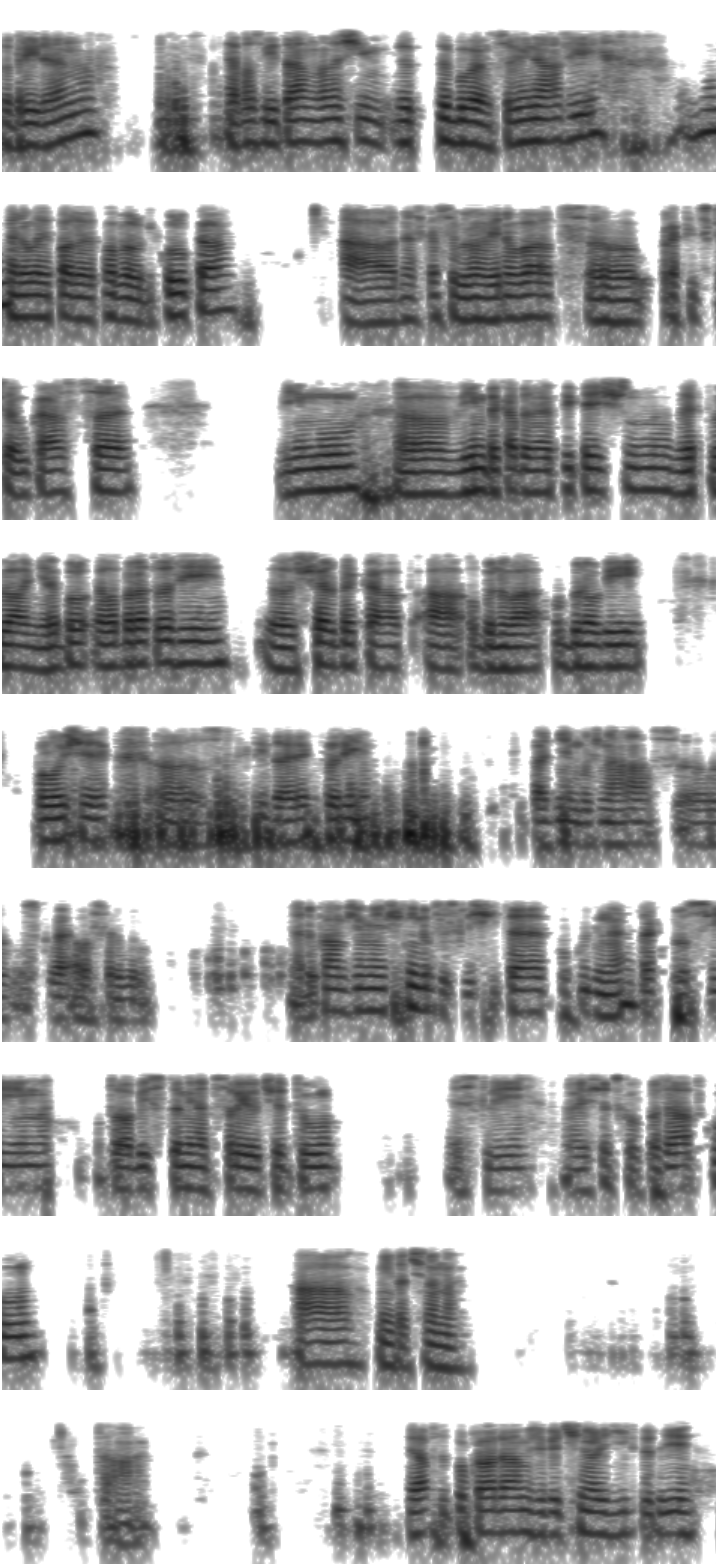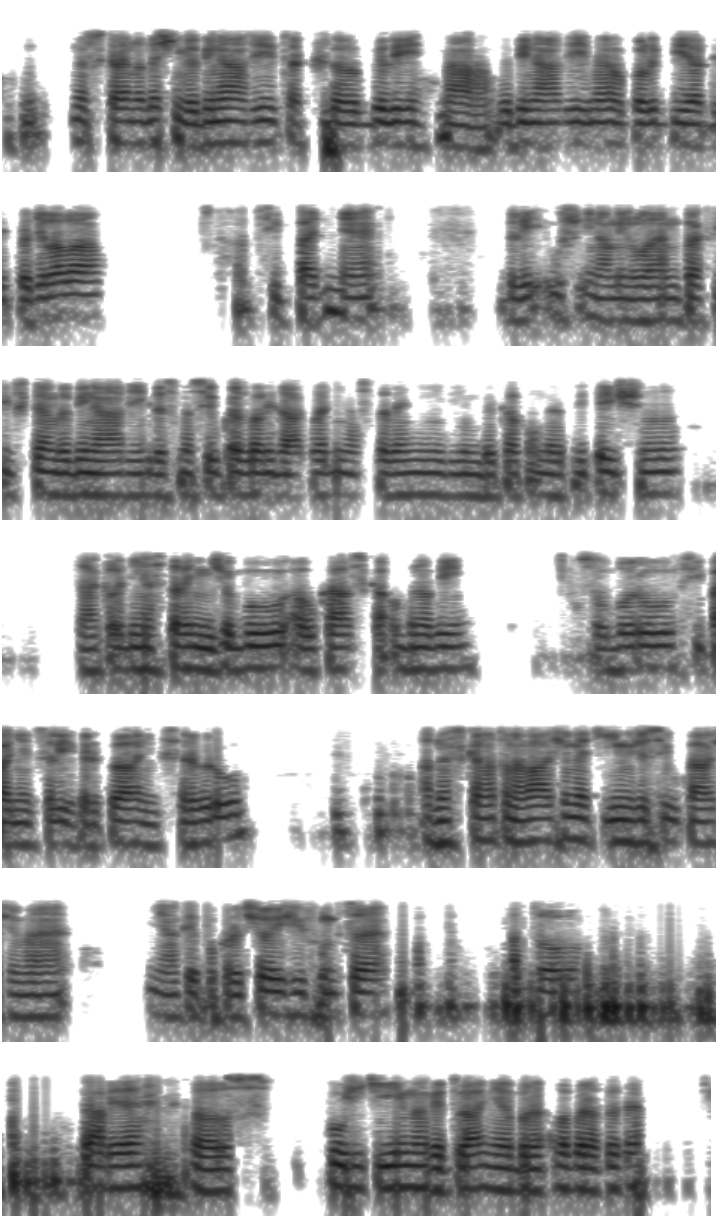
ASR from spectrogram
Dobrý den, já vás vítám na našem webovém semináři. Jmenuji je Pavel Mikulka a dneska se budeme věnovat uh, praktické ukázce výjmu, uh, výjim Backup and Replication virtuální laboratoři, uh, Share Backup a obnova, obnovy položek z Active Directory, případně možná z, z QL serveru. Já doufám, že mě všichni dobře slyšíte. Pokud ne, tak prosím o to, abyste mi napsali do chatu, jestli je všechno v pořádku. A my začneme. Tak. Já předpokládám, že většina lidí, kteří dneska je na dnešním webináři, tak byli na webináři mého kolegy Jardy Prodělala, případně byli už i na minulém praktickém webináři, kde jsme si ukazovali základní nastavení Veeam Backup and Replication, základní nastavení jobu a ukázka obnovy souborů, případně celých virtuálních serverů. A dneska na to navážeme tím, že si ukážeme nějaké pokročilejší funkce, a to právě eh, s použitím virtuální laboratoře,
